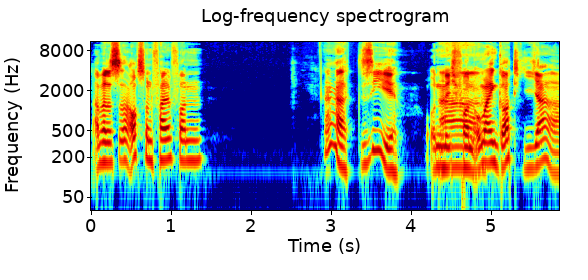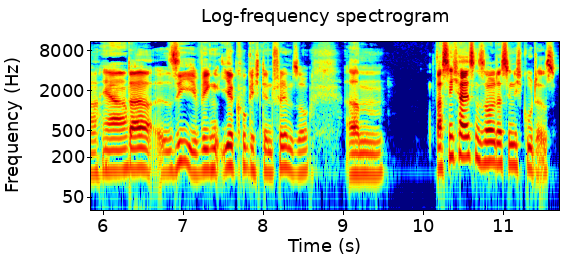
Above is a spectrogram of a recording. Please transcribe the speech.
Aber das ist auch so ein Fall von, ah, sie. Und nicht von, Ah. oh mein Gott, ja. Ja. Da, sie, wegen ihr gucke ich den Film so. Ähm, was nicht heißen soll, dass sie nicht gut ist.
